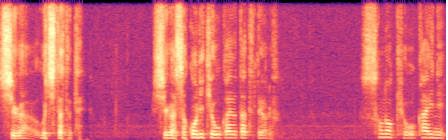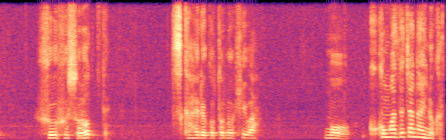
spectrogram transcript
主が打ち立てて主がそこに教会を建ててあるその教会に夫婦揃って使えることの日はもうここまでじゃないのかっ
